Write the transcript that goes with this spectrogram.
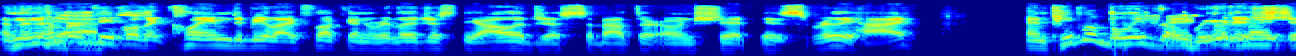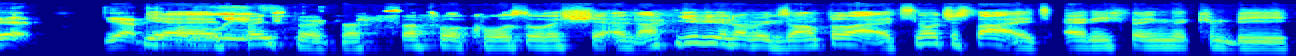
And the number Yeah. of people that claim to be like fucking religious theologists about their own shit is really high. And people believe the Facebook, weirdest mate. shit. Yeah, people Yeah, believe Facebook. That's that's what caused all this shit. And I can give you another example of that. It's not just that; it's anything that can be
